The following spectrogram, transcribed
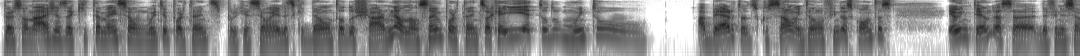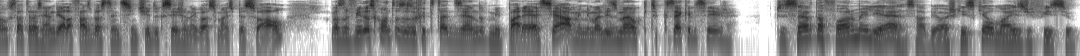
personagens aqui também são muito importantes, porque são eles que dão todo o charme. Não, não são importantes, só que aí é tudo muito aberto à discussão, então no fim das contas, eu entendo essa definição que você está trazendo e ela faz bastante sentido que seja um negócio mais pessoal, mas no fim das contas, o que tu está dizendo me parece, ah, o minimalismo é o que tu quiser que ele seja. De certa forma ele é, sabe? Eu acho que isso que é o mais difícil.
